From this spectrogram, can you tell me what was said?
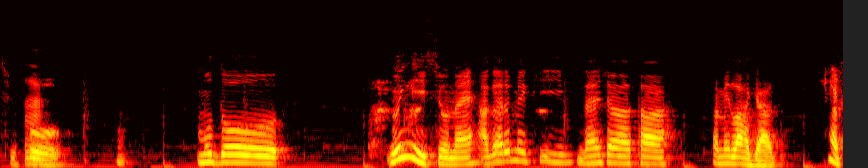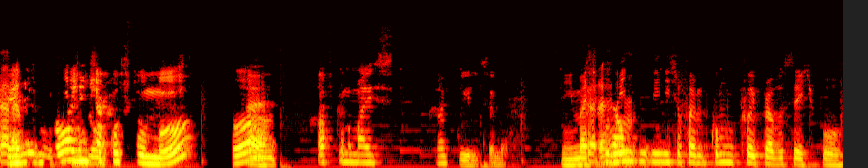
Tipo. Mudou. No início, né? Agora meio que né, já tá, tá meio largado. É, Cara, porque ou a gente acostumou, ou É. tá ficando mais tranquilo, sei lá. Sim, mas Cara, tipo, no realmente- no início foi. Como foi pra você, tipo.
